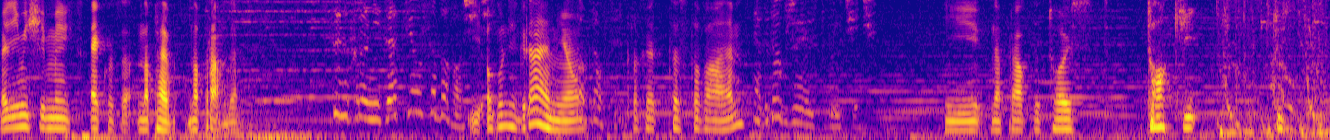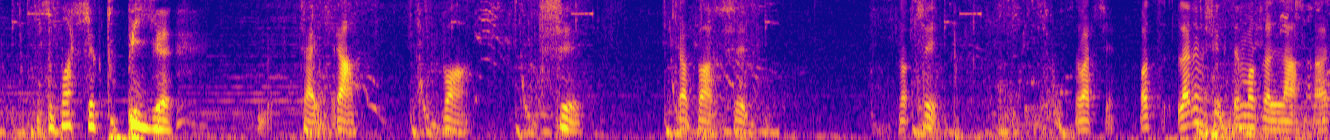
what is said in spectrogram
Będzie mi się mieć z Echo za, na pewno, naprawdę. Synchronizacja osobowości. I ogólnie grałem ją, 100%. trochę testowałem Tak dobrze jest wrócić. i naprawdę to jest taki... Zobaczcie jak to bije! Czekaj, raz, dwa, trzy. Raz, dwa, trzy. No trzy. Zobaczcie. Pod lewym shiftem może latać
